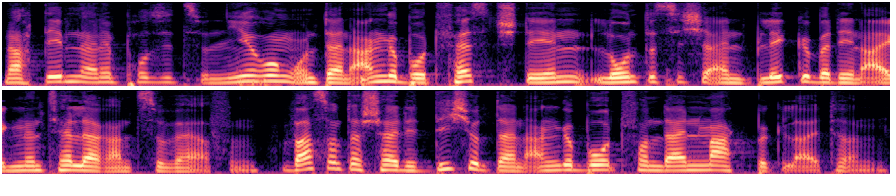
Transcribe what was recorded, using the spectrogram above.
Nachdem deine Positionierung und dein Angebot feststehen, lohnt es sich einen Blick über den eigenen Tellerrand zu werfen. Was unterscheidet dich und dein Angebot von deinen Marktbegleitern?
